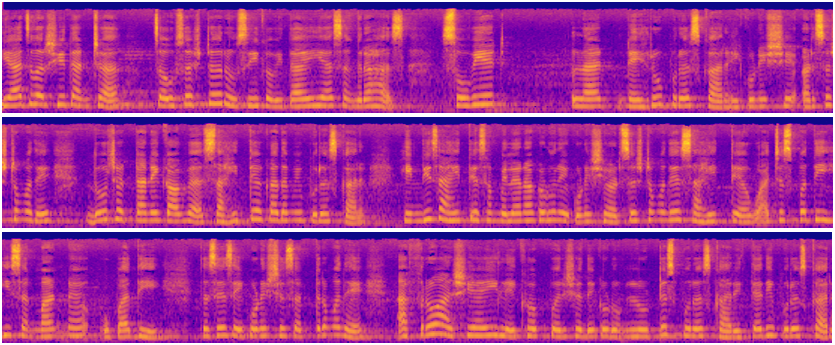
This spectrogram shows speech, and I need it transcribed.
याच वर्षी त्यांच्या चौसष्ट रुसी कविता या संग्रहास सोव्हिएट लँड नेहरू पुरस्कार एकोणीसशे अडसष्टमध्ये दो चट्टाने काव्या साहित्य अकादमी पुरस्कार. हिंदी साहित्य संमेलनाकडून एकोणीसशे अडुसष्टमध्ये साहित्य वाचस्पती ही सन्मान्य उपाधी तसेच एकोणीसशे सत्तरमध्ये ॲफ्रो आशियाई लेखक परिषदेकडून लोटस पुरस्कार इत्यादी पुरस्कार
